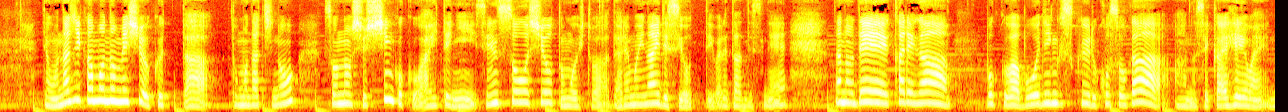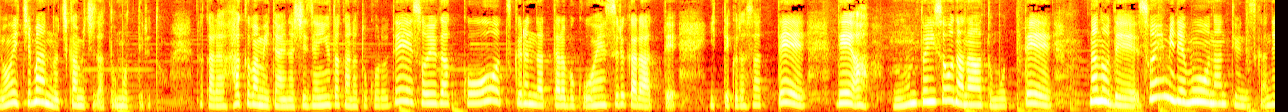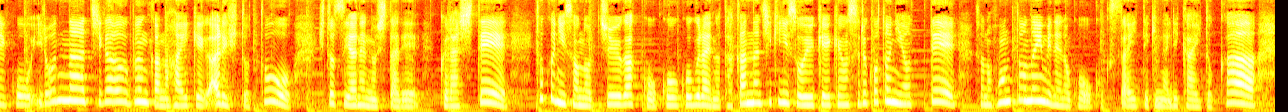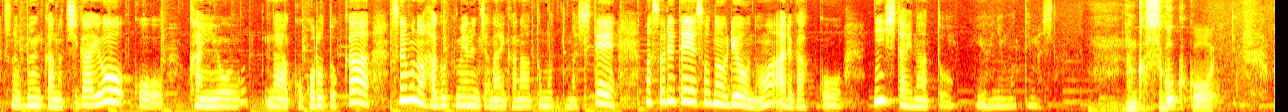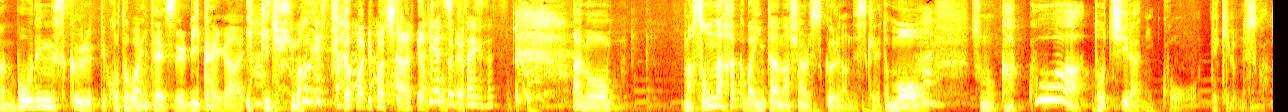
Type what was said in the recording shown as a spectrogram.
で同じ釜の飯を食った友達のその出身国を相手に戦争をしようと思う人は誰もいないですよって言われたんですね。なので彼が僕はボーディングスクールこそがあの世界平和への一番の近道だと思ってるとだから白馬みたいな自然豊かなところでそういう学校を作るんだったら僕応援するからって言ってくださってであ本当にそうだなと思ってなのでそういう意味でも何て言うんですかねこういろんな違う文化の背景がある人と一つ屋根の下で暮らして特にその中学校高校ぐらいの多感な時期にそういう経験をすることによってその本当の意味でのこう国際的な理解とかその文化の違いをこう寛容な心とかそういうものを育めるんじゃないかなと思ってまして、まあ、それでその寮のある学校にしたいなというふうに思っていました。なんかすごくこうあのボーディングスクールっていう言葉に対する理解が一気に今深まりました。ありがとうございます。あのまあ、そんな白馬インターナショナルスクールなんですけれども、はい、その学校はどちらにこうできるんですか？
